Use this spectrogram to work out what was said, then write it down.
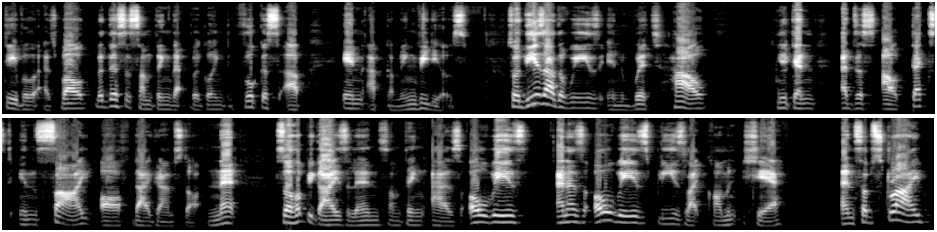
table as well, but this is something that we're going to focus up in upcoming videos. So these are the ways in which how you can adjust out text inside of diagrams.net. So hope you guys learned something as always. And as always, please like, comment, share, and subscribe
